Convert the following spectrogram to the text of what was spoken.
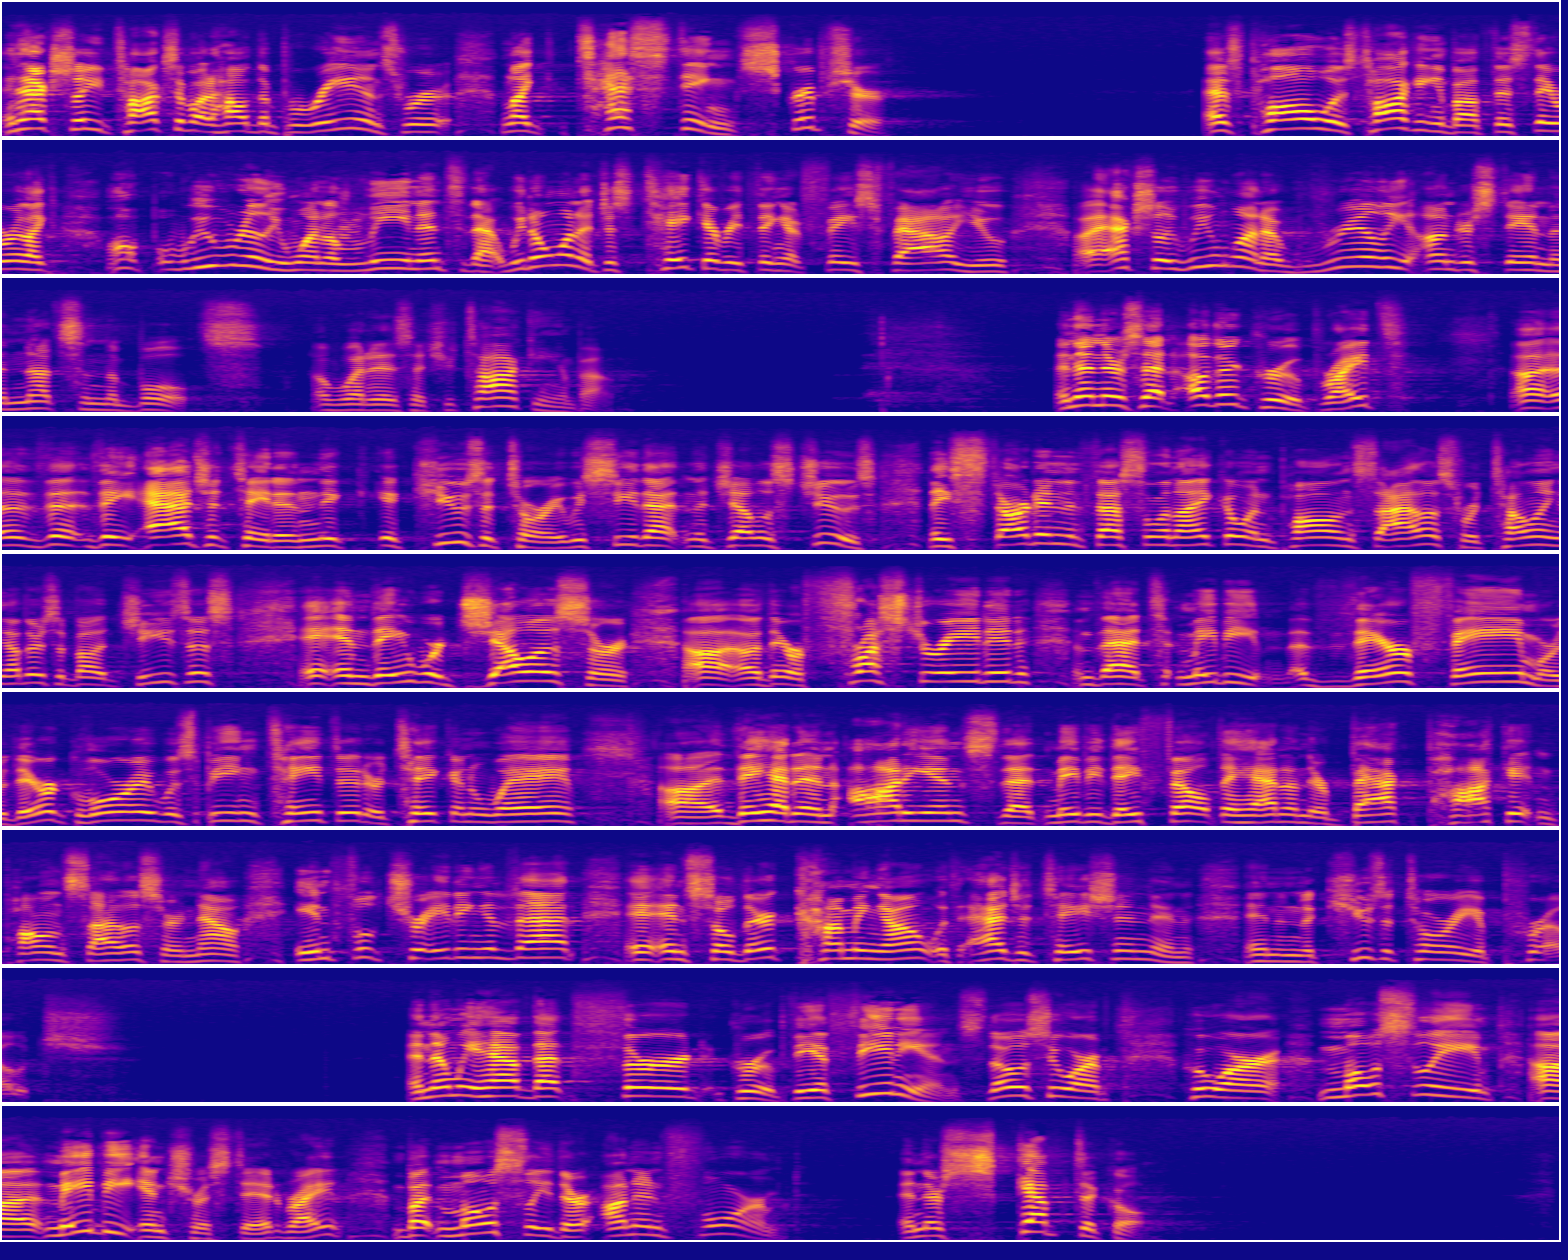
It actually talks about how the Bereans were like testing Scripture as Paul was talking about this, they were like, oh, we really want to lean into that. We don't want to just take everything at face value. Uh, actually, we want to really understand the nuts and the bolts of what it is that you're talking about. And then there's that other group, right? Uh, the, the agitated and the accusatory. We see that in the jealous Jews. They started in Thessalonica when Paul and Silas were telling others about Jesus, and they were jealous or, uh, or they were frustrated that maybe their fame or their glory was being tainted or taken away. Uh, they had an audience that maybe they felt they had on their back pocket, and Paul and Silas are now infiltrating of that. And, and so they're coming out with agitation and, and an accusatory approach. And then we have that third group, the Athenians, those who are, who are mostly uh, maybe interested, right? But mostly they're uninformed and they're skeptical.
